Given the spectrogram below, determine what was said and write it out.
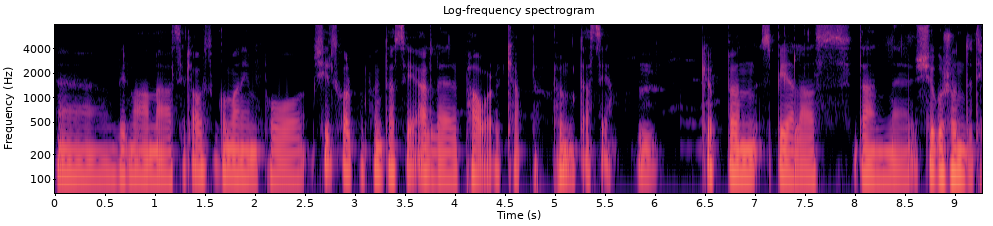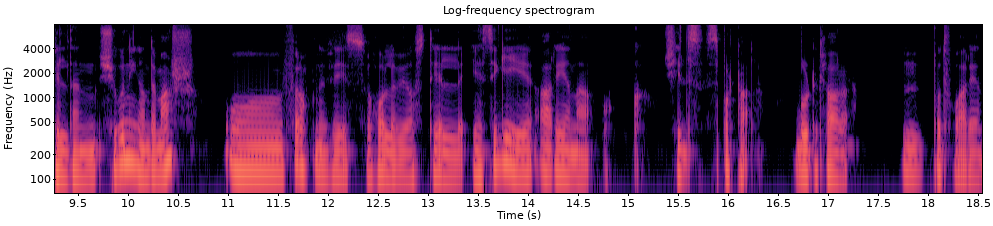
Eh, vill man anmäla sitt lag så går man in på kilskorpen.se eller powercup.se. Mm. Spelas den eh, 27 till den 29 mars. Och förhoppningsvis så håller vi oss till ECG Arena och Kils Sporthall. Borde klara det Mm. på två arenor.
